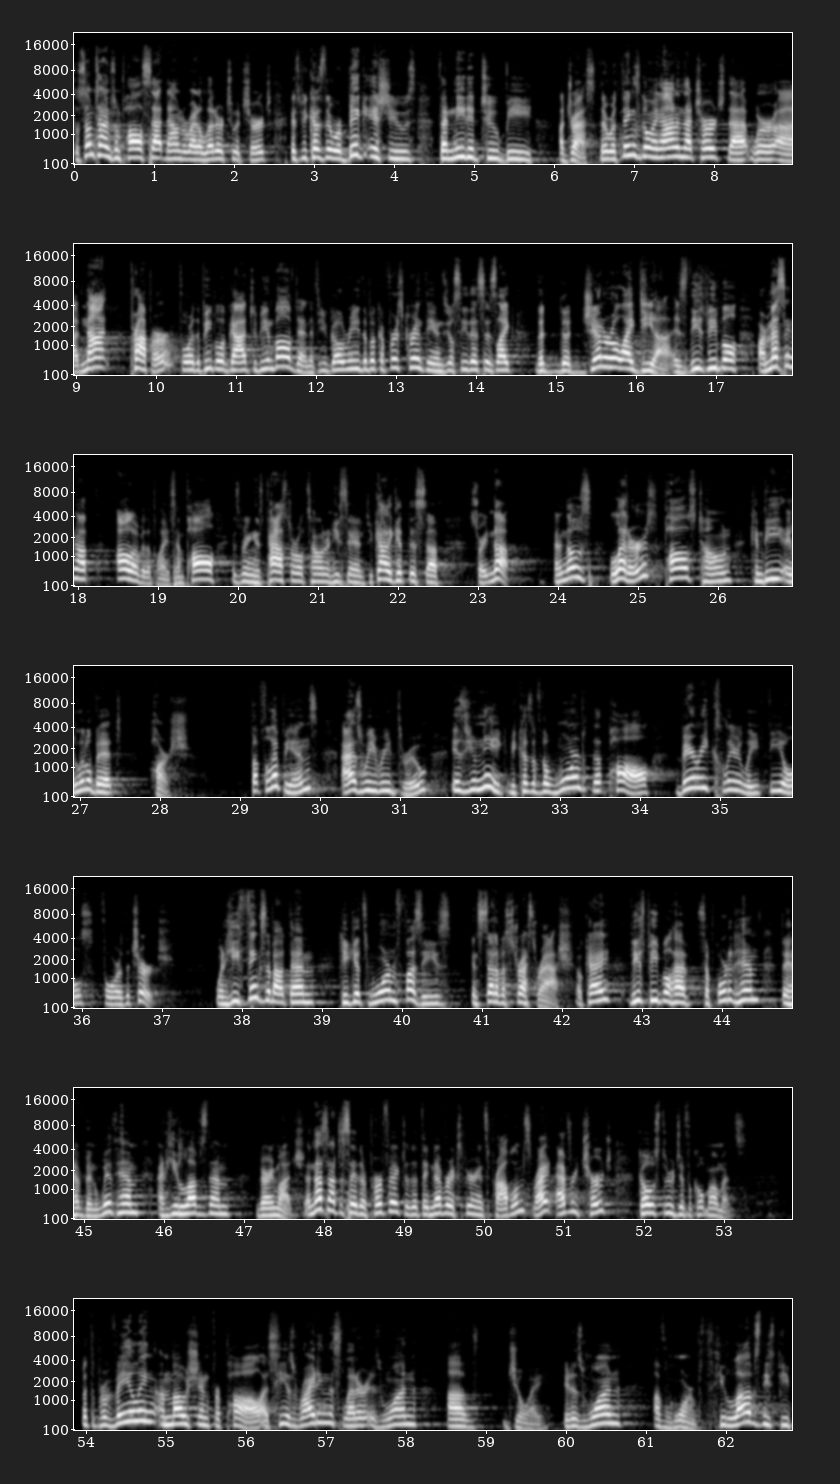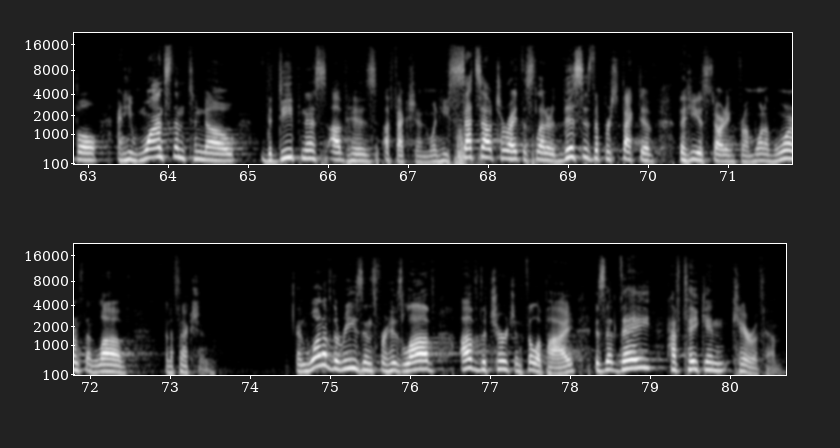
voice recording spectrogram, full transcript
So sometimes when Paul sat down to write a letter to a church, it's because there were big issues that needed to be addressed. There were things going on in that church that were uh, not proper for the people of God to be involved in. If you go read the book of First Corinthians, you'll see this is like the, the general idea is these people are messing up all over the place. And Paul is bringing his pastoral tone and he's saying, you got to get this stuff straightened up. And in those letters, Paul's tone can be a little bit harsh. But Philippians, as we read through, is unique because of the warmth that Paul very clearly feels for the church. When he thinks about them, he gets warm fuzzies instead of a stress rash, okay? These people have supported him, they have been with him, and he loves them very much. And that's not to say they're perfect or that they never experience problems, right? Every church goes through difficult moments. But the prevailing emotion for Paul as he is writing this letter is one of joy. It is one of warmth. He loves these people and he wants them to know the deepness of his affection. When he sets out to write this letter, this is the perspective that he is starting from one of warmth and love and affection. And one of the reasons for his love of the church in Philippi is that they have taken care of him.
